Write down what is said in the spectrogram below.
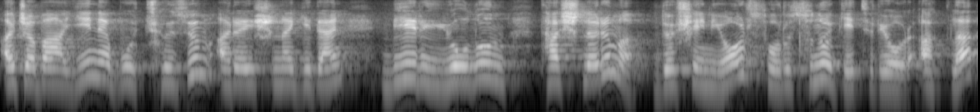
Acaba yine bu çözüm arayışına giden bir yolun taşları mı döşeniyor sorusunu getiriyor akla.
